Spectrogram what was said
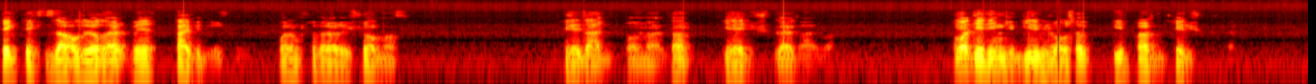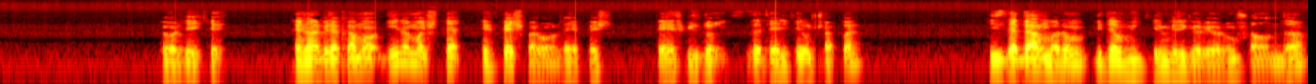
Tek tek sizi alıyorlar ve kaybediyorsunuz. Umarım bu sefer öyle bir şey olmaz. Biri daha gitti onlardan. Bire düştüler galiba. Ama dediğim gibi bir bile olsa bir pardon ikiye düşmüşler. Dörde iki. Fena bir rakam değil ama işte F5 var orada. F5 ve F104. İkisi de tehlikeli uçaklar. Bizde ben varım. Bir de MiG-21'i görüyorum şu anda.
